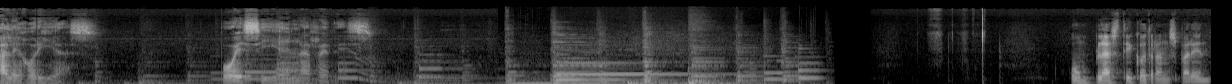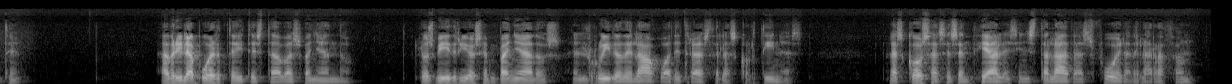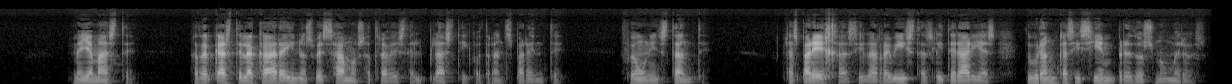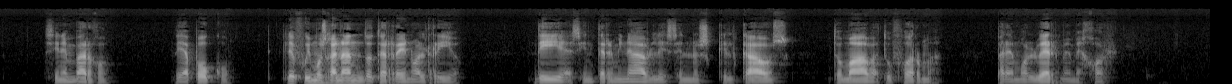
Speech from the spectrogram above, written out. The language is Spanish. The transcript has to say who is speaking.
Speaker 1: Alegorías. Poesía en las redes.
Speaker 2: Un plástico transparente. Abrí la puerta y te estabas bañando. Los vidrios empañados, el ruido del agua detrás de las cortinas, las cosas esenciales instaladas fuera de la razón. Me llamaste Acercaste la cara y nos besamos a través del plástico transparente. Fue un instante. Las parejas y las revistas literarias duran casi siempre dos números. Sin embargo, de a poco, le fuimos ganando terreno al río. Días interminables en los que el caos tomaba tu forma para envolverme mejor.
